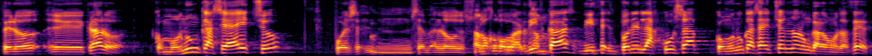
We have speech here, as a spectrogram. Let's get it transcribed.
Pero, eh, claro, como nunca se ha hecho, pues mm, los, cobardicas ponen la excusa, como nunca se ha hecho, no nunca lo vamos a hacer.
